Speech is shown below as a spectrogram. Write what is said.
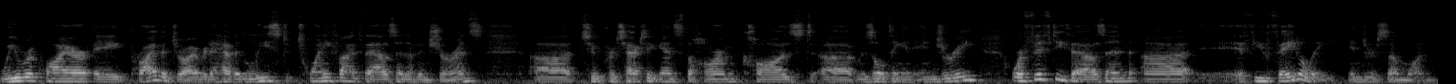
we require a private driver to have at least 25,000 of insurance uh, to protect against the harm caused uh, resulting in injury, or 50,000 uh, if you fatally injure someone.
